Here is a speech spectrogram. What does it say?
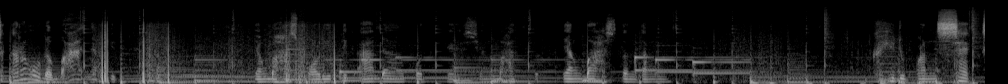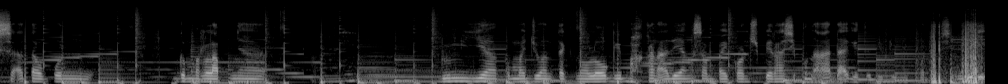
sekarang udah banyak gitu. Yang bahas politik ada podcast yang bahas yang bahas tentang kehidupan seks ataupun gemerlapnya dunia kemajuan teknologi bahkan ada yang sampai konspirasi pun ada gitu di dunia podcast ini. Jadi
